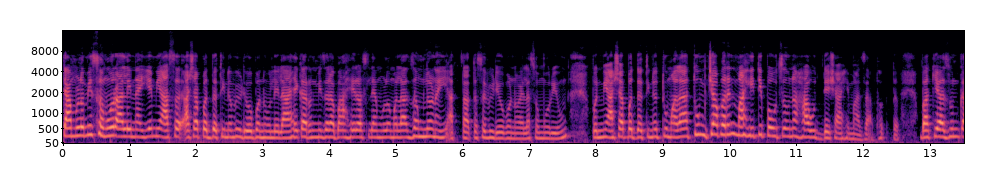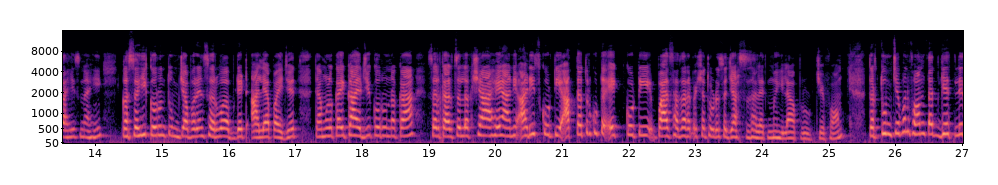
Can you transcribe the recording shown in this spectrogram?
त्यामुळं मी समोर आले नाही आहे मी असं अशा पद्धतीनं व्हिडिओ बनवलेला आहे. कारण मी जरा बाहेर असल्यामुळं मला जमलं नाही आत्ता तसं व्हिडिओ बनवायला समोर येऊन. पण मी अशा पद्धतीनं तुम्हाला तुमच्यापर्यंत माहिती पोहोचवणं हा उद्देश आहे माझा फक्त. बाकी अजून काहीच नाही. कसंही करून तुमच्यापर्यंत सर्व अपडेट आल्या पाहिजेत. त्यामुळं काही काळजी करू नका. सरकारचं लक्ष आहे आणि अडीच कोटी आत्ता तर कुठं एक कोटी पाच हजारापेक्षा थोडंसं जास्त झाल्यात महिला अप्रूव्हडचे फॉर्म तर तुमचे पण फॉर्म त्यात घेतले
